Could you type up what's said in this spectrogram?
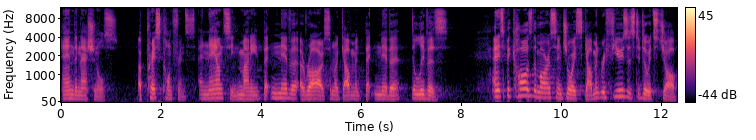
and the Nationals? A press conference announcing money that never arrives from a government that never delivers. And it's because the Morrison-Joyce government refuses to do its job.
